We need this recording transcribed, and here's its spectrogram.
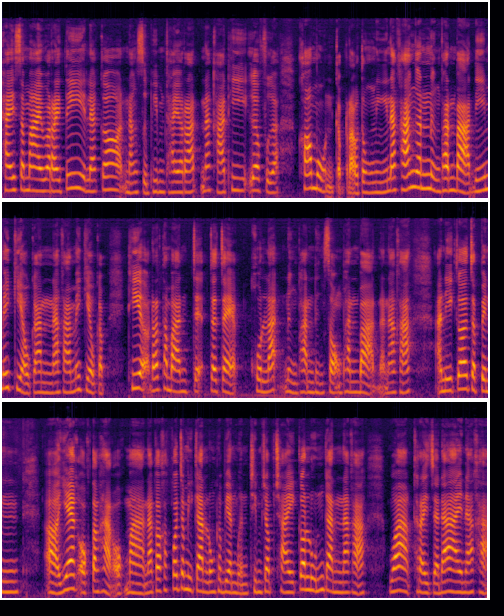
ไทยสมายวาไรตี้และก็หนังสือพิมพ์ไทยรัฐนะคะ ที่เอื้อเฟื้อข้อมูลกับเราตรงนี้นะคะ เงิน 1,000 บาทนี้ไม่เกี่ยวกันนะคะ ไม่เกี่ยวกับที่รัฐบาลจะจะแจกคนละ 1,000ถึง2,000 บาทนะนะคะ อันนี้ก็จะเป็นแยกออกต่างหากออกมานะคะก็จะมีการลงทะเบียนเหมือนชิมช็อปใช้ก็ลุ้นกันนะคะ ว่าใครจะได้นะคะ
